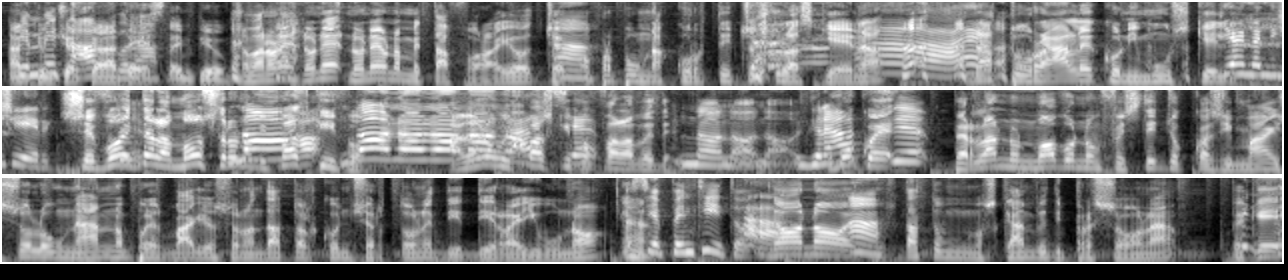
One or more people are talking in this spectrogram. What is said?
anche un cerchio alla testa in più. no, ma non, è, non è- non è una metafora, io cioè, Ah. ho proprio una corteccia sulla schiena Ah, eh. naturale con i muscoli. Piena di cerchi. Se vuoi Sì. te la mostro non No, mi fa schifo. no, no, no, A me no, non mi fa schifo farla vedere. No, no, no, grazie. Comunque, per l'anno nuovo non festeggio quasi mai, solo un anno. Poi sbaglio, sono andato al concertone di, di Rai 1. E si è pentito? Ah. No, no, Ah. è stato uno scambio di persona. Perché. Eh,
